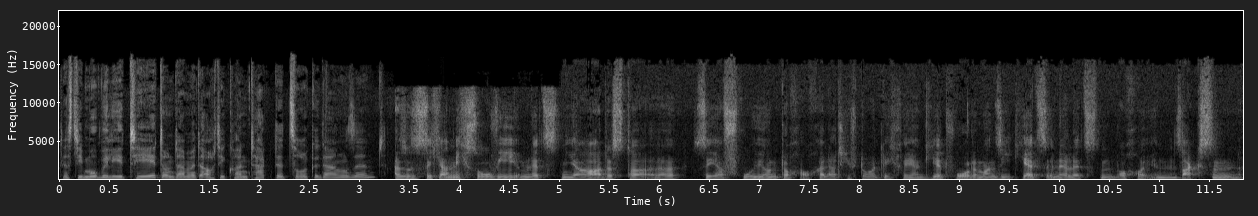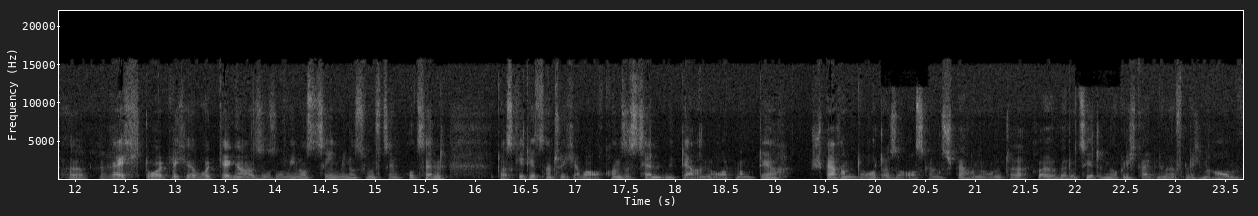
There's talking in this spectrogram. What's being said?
dass die Mobilität und damit auch die Kontakte zurückgegangen sind? Also es ist sicher nicht so wie im im letzten Jahr, dass da äh, sehr früh und doch auch relativ deutlich reagiert wurde. Man sieht jetzt in der letzten Woche in Sachsen äh, recht deutliche Rückgänge, also so minus 10, minus 15 Prozent. Das geht jetzt natürlich aber auch konsistent mit der Anordnung der Sperren dort, also Ausgangssperren und äh, reduzierte Möglichkeiten im öffentlichen Raum.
